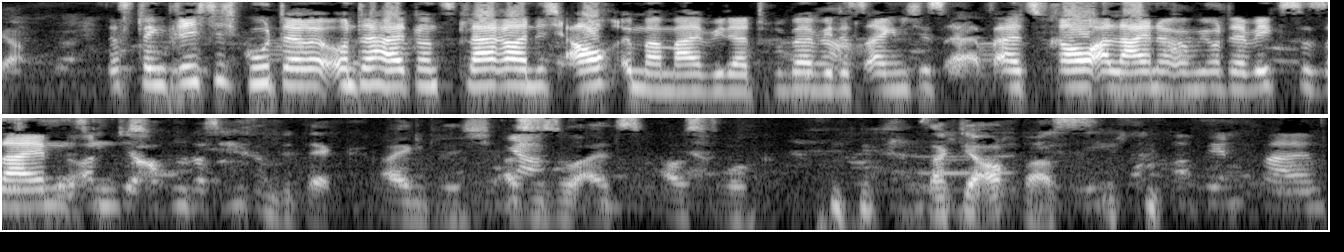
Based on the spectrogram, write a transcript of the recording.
ja. Das klingt richtig gut. Da unterhalten uns Clara und ich auch immer mal wieder drüber, ja. wie das eigentlich ist, als Frau alleine irgendwie unterwegs zu sein. Es und ja auch nur das Herrenbedeck eigentlich, also ja. so als Ausdruck. Sagt ja auch was. Auf jeden Fall.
